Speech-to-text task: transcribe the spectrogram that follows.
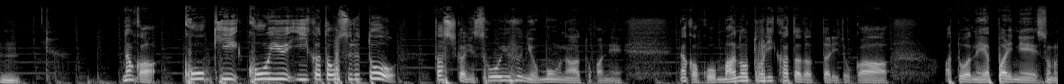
うん。なんかこうきこういう言い方をすると確かにそういうふうに思うなとかね。なんかこう間の取り方だったりとかあとはねやっぱりねその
